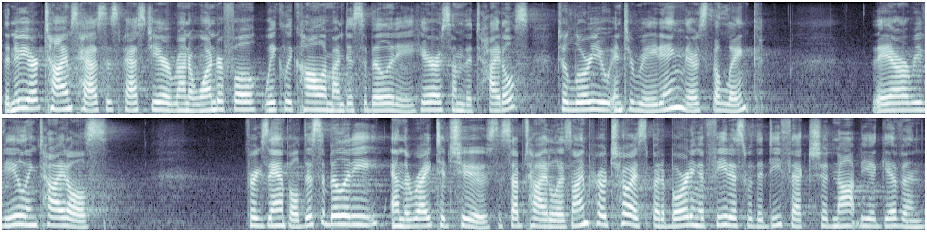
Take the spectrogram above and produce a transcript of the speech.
The New York Times has this past year run a wonderful weekly column on disability. Here are some of the titles to lure you into reading. There's the link. They are revealing titles. For example, Disability and the Right to Choose. The subtitle is, I'm pro-choice, but aborting a fetus with a defect should not be a given.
